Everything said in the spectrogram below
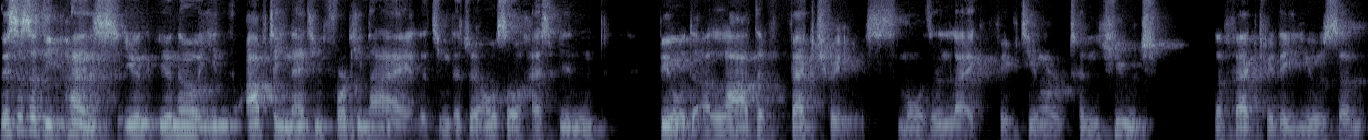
This is a depends. You, you know, in after 1949, the Jingdezhen also has been built a lot of factories, more than like 15 or 10 huge the factory. They use um,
